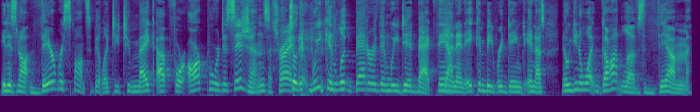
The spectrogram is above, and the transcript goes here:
it is not their responsibility to make up for our poor decisions. That's right. So that we can look better than we did back then and it can be redeemed in us. No, you know what? God loves them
